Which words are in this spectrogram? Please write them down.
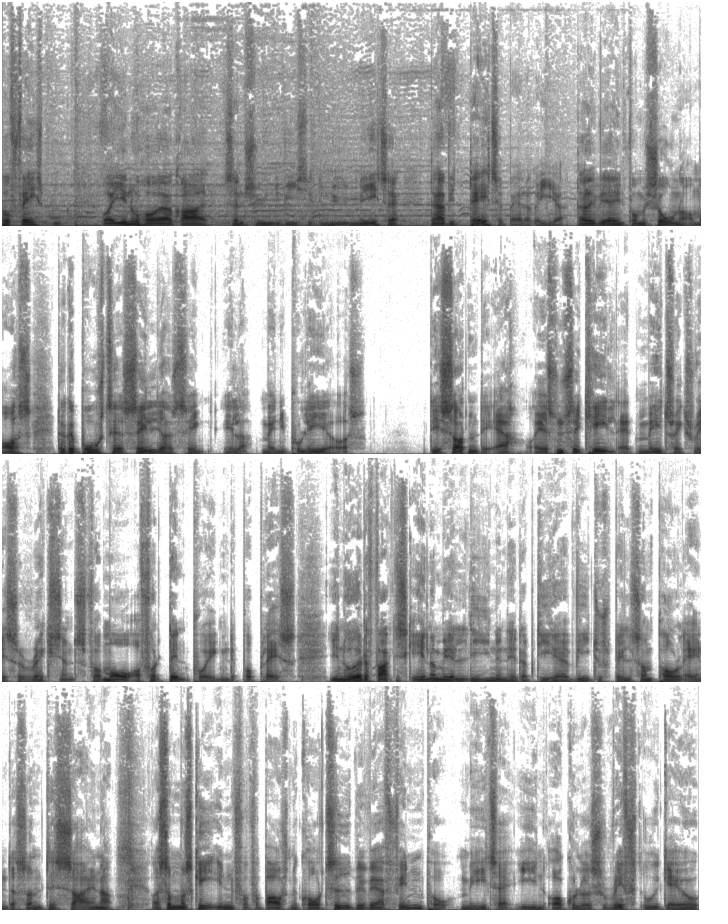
På Facebook, og i endnu højere grad sandsynligvis i det nye Meta, der har vi databatterier, der leverer informationer om os, der kan bruges til at sælge os ting eller manipulere os. Det er sådan, det er, og jeg synes ikke helt, at Matrix Resurrections formår at få den pointe på plads i noget, der faktisk ender med at ligne netop de her videospil, som Paul Anderson designer, og som måske inden for forbavsende kort tid vil være at finde på Meta i en Oculus Rift-udgave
